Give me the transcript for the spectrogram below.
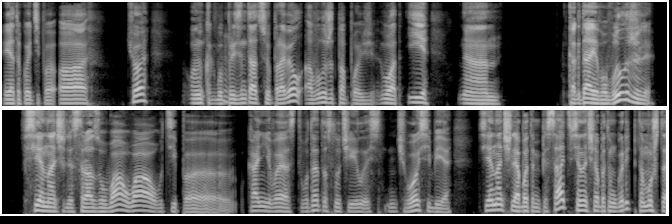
И я такой, типа, а, чё? Он как бы Хм. презентацию провел, а выложит попозже. Вот. И эм, когда его выложили, все начали сразу вау-вау, типа Канье Вест, вот это случилось, ничего себе. Все начали об этом писать, все начали об этом говорить, потому что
